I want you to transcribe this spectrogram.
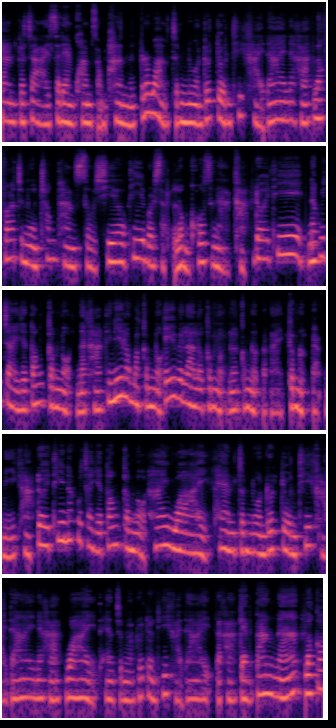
การกระจายแสดงความสัมพันธ์ ระหว่างจำนวนรถยนต์ที่ขายได้นะคะ แล้วก็จำนวนช่องทางโซเชียลที่บริษัทลงโฆษณาค่ะ โดยที่นักวิจัยจะต้องกำหนดนะคะ ทีนี้เรามากำหนดเอ๊ะเวลาเรากำหนดเนี่ยกำหนดแบบไหนกำหนดแบบนี้ค่ะ โดยที่นักวิจัยจะต้องกำหนดให้ y แทนจำนวนรถยนต์ที่ขายได้นะคะ y แทนจำนวนรถยนต์ที่ขายได้นะคะ แกนตั้งนะ แล้วก็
